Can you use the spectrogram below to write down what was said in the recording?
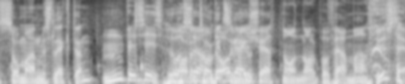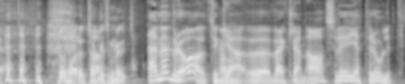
Sommaren med släkten. Mm, precis, Hur på har söndagar emot? 21.00 på femman. Just det. Hur har det tagits emot? Nej, men bra tycker Ja. jag, eh, verkligen. Ja, så det är jätteroligt.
